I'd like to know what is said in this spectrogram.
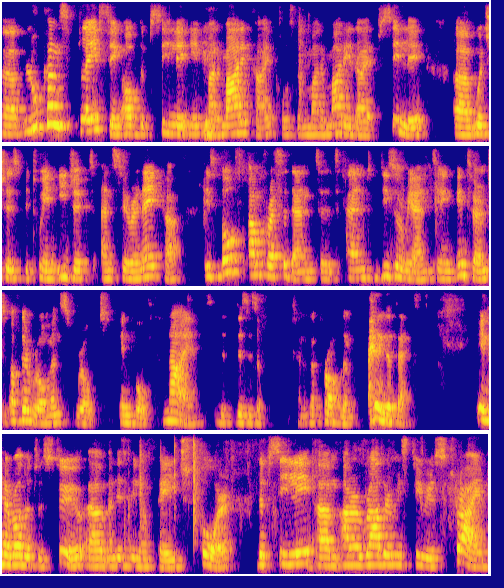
Uh, Lucan's placing of the Psylli in Marmarica, he calls them Marmaridae Psylli, uh, which is between Egypt and Cyrenaica, is both unprecedented and disorienting in terms of the Romans wrote in Book 9. This is a kind of a problem in the text. In Herodotus too, um, and this is on page 4, the Psylli um, are a rather mysterious tribe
